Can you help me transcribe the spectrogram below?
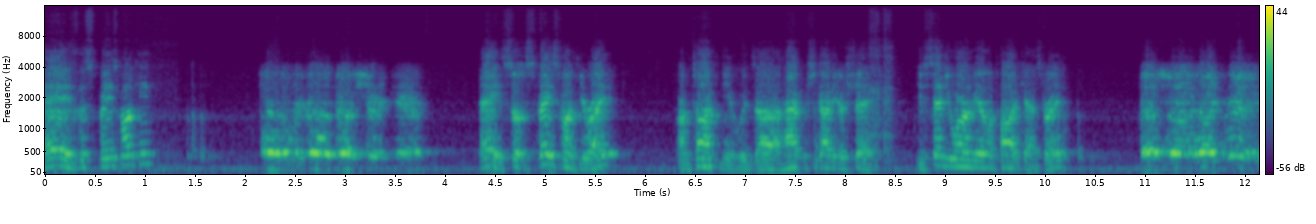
Hey, is this Space Monkey? Oh, here we go with that shit again. Hey, so Space Monkey, right? I'm talking to you. It's uh, Hacker Scotty O'Shea. You said you wanted to be on the podcast, right? That sounds like me.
